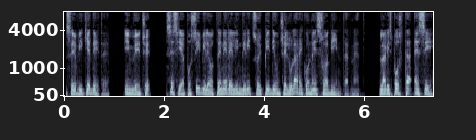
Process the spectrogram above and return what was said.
Se vi chiedete, invece, se sia possibile ottenere l'indirizzo IP di un cellulare connesso ad Internet, la risposta è sì.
